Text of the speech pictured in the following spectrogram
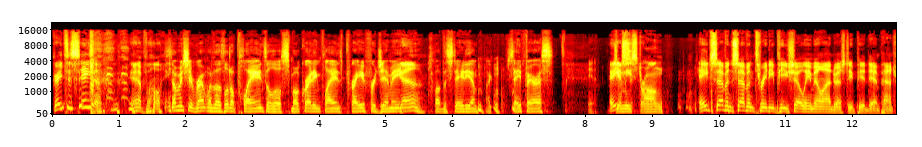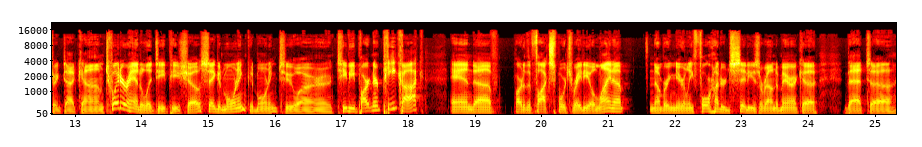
Great to see you. Yeah, Paulie. Somebody should rent one of those little planes, a little smoke riding planes. Pray for Jimmy. Yeah. above the stadium, like say Ferris. Yeah. Eight- Jimmy Strong. 877 3DP Show, email address dp at danpatrick.com. Twitter handle at DP Show. Say good morning. Good morning to our TV partner, Peacock, and uh, part of the Fox Sports Radio lineup, numbering nearly 400 cities around America that uh,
